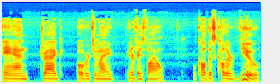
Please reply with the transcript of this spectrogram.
and drag over to my interface file. We'll call this color view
